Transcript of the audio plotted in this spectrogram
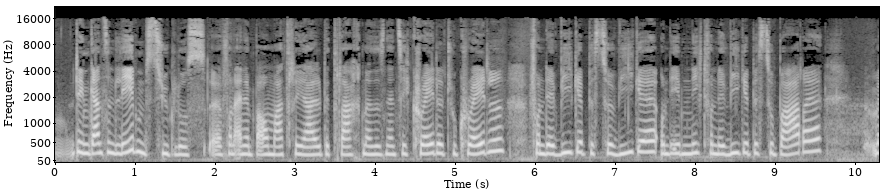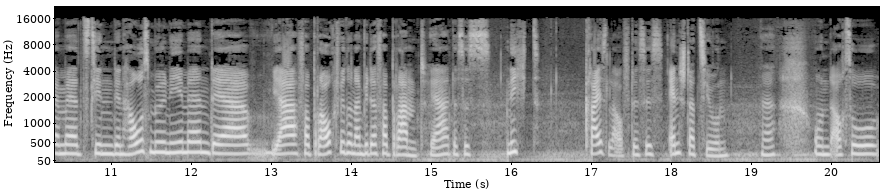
den ganzen Lebenszyklus äh, von einem Baumaterial betrachten. Also es nennt sich Cradle to Cradle, von der Wiege bis zur Wiege und eben nicht von der Wiege bis zur Bahre. Wenn wir jetzt den, den Hausmüll nehmen, der ja verbraucht wird und dann wieder verbrannt, ja, das ist nicht Kreislauf, das ist Endstation. Ja? Und auch so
